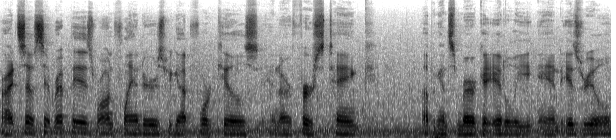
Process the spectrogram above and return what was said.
Alright, so sitrep is we're on Flanders. We got four kills in our first tank up against America, Italy, and Israel.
